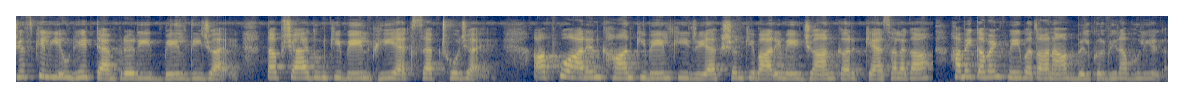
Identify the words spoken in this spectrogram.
जिसके लिए उन्हें टेम्पररी बेल दी जाए, तब शायद उनकी बेल भी एक्सेप्ट हो जाए। आपको आर्यन खान की बेल की रिएक्शन के बारे में जानकर कैसा लगा? हमें कमेंट में बताना बिल्कुल भी ना भूलिएगा।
